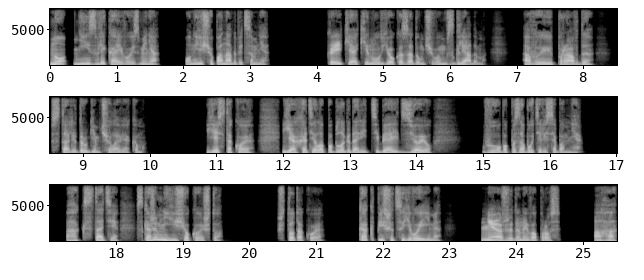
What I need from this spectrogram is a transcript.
но не извлекай его из меня. Он еще понадобится мне». Кейки окинул Йока задумчивым взглядом. «А вы, правда, стали другим человеком?» «Есть такое. Я хотела поблагодарить тебя и Дзёю. Вы оба позаботились обо мне. А, кстати, скажи мне еще кое-что». «Что такое?» «Как пишется его имя?» Неожиданный вопрос. «Ага,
